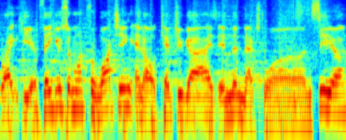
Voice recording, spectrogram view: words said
right here. Thank you so much for watching, and I'll catch you guys in the next one. See ya.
